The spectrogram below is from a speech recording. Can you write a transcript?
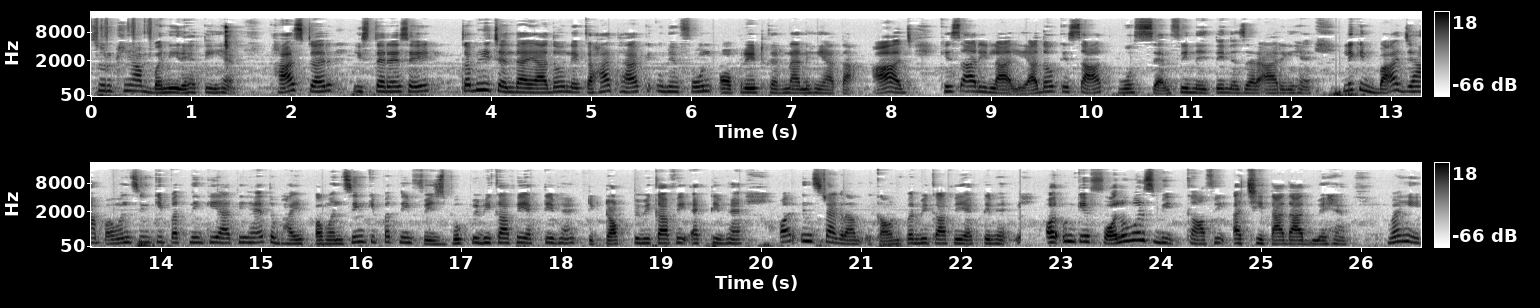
सुर्खियाँ बनी रहती हैं। खासकर इस तरह से कभी चंदा यादव ने कहा था कि उन्हें फ़ोन ऑपरेट करना नहीं आता। आज खेसारी लाल यादव के साथ वो सेल्फी लेते नज़र आ रही हैं। लेकिन बात जहाँ पवन सिंह की पत्नी की आती है तो भाई पवन सिंह की पत्नी फेसबुक पे भी काफ़ी एक्टिव हैं टिकटॉक पे भी काफ़ी एक्टिव हैं और इंस्टाग्राम अकाउंट पर भी काफ़ी एक्टिव हैं। और उनके फॉलोअर्स भी काफ़ी अच्छी तादाद में हैं। वहीं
